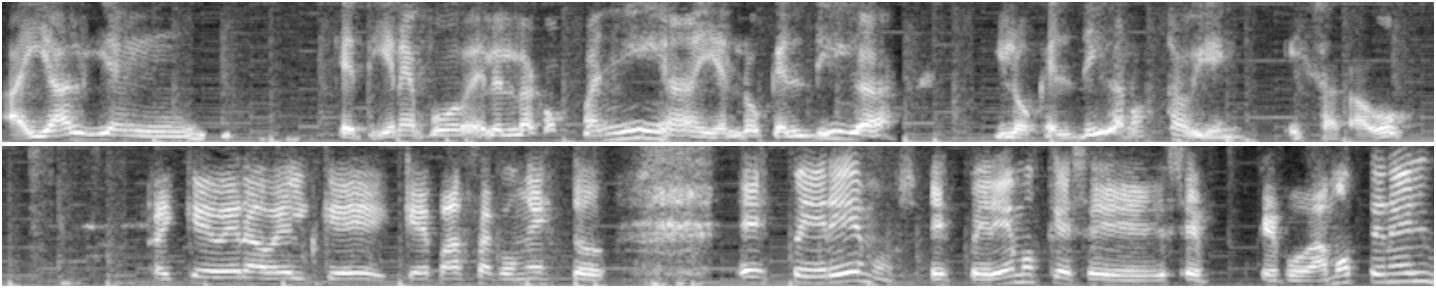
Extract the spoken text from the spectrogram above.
Hay alguien que tiene poder en la compañía y es lo que él diga y lo que él diga no está bien y se acabó. Hay que ver a ver qué, qué pasa con esto. Esperemos, esperemos que se, se- que podamos tener,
